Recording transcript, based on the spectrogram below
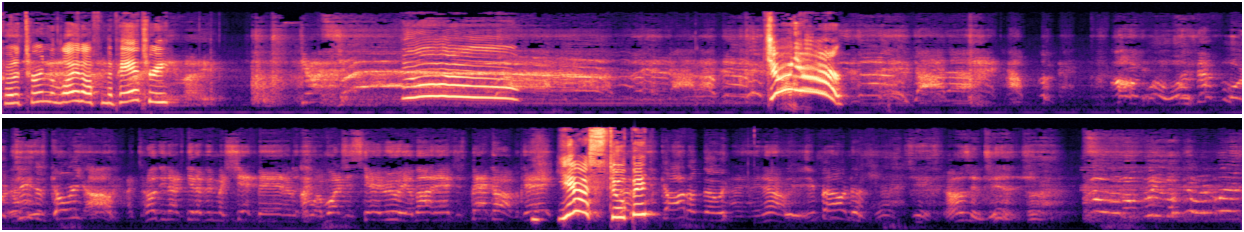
Could have turned the light off in the pantry. No! Junior! Yeah, stupid. Got him though. I know. He found us. Jeez, I was in tinge. No, no, no, please don't kill him, please,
